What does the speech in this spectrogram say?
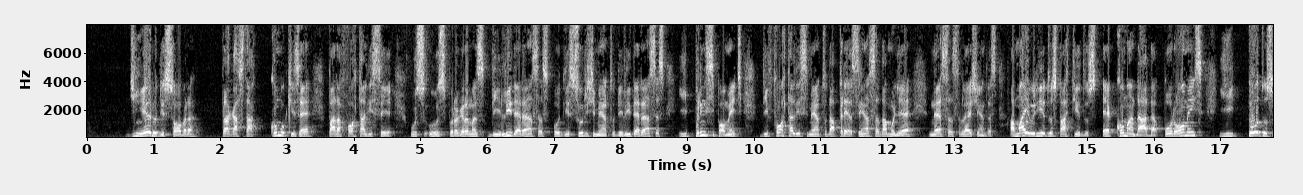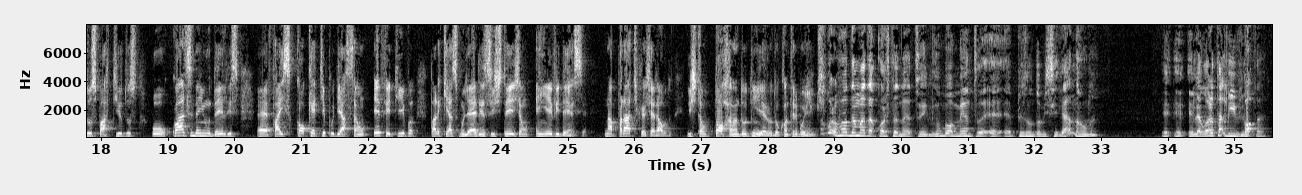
dinheiro de sobra para gastar como quiser para fortalecer os, os programas de lideranças ou de surgimento de lideranças e principalmente de fortalecimento da presença da mulher nessas legendas. A maioria dos partidos é comandada por homens e todos os partidos, ou quase nenhum deles, é, faz qualquer tipo de ação efetiva para que as mulheres estejam em evidência na prática, Geraldo, estão torrando o dinheiro do contribuinte. Agora, o Valdemar da Costa Neto, ele no momento é, é prisão domiciliar, não, né? Ele agora está livre, não tá?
